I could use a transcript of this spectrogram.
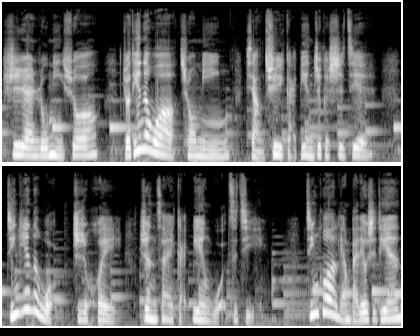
诗人如米说。昨天的我聪明，想去改变这个世界。今天的我智慧，正在改变我自己。经过两百六十天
